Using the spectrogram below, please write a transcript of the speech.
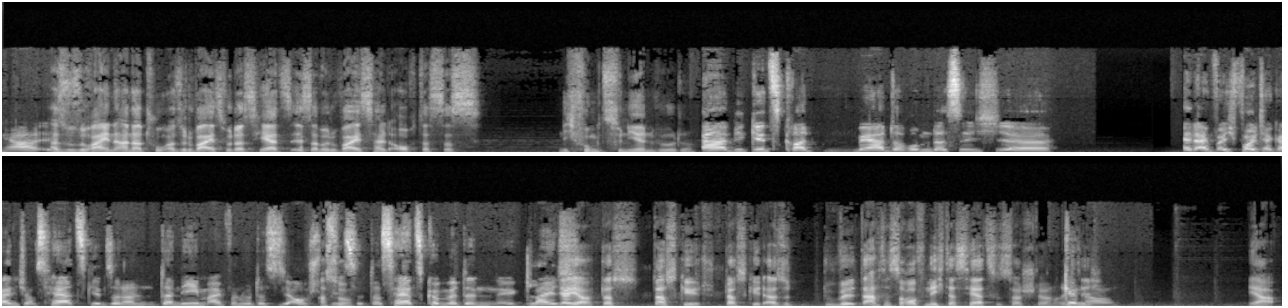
Ja, Also so rein anatom, also du weißt, wo das Herz ist, aber du weißt halt auch, dass das nicht funktionieren würde. ja mir geht's gerade mehr darum, dass ich äh, halt einfach, ich wollte ja gar nicht aufs Herz gehen, sondern daneben einfach nur, dass ich aufspieße. So. Das Herz können wir dann äh, gleich. Ja, ja, das, das geht, das geht. Also du will, dachtest darauf nicht, das Herz zu zerstören, richtig? Genau. Ja.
